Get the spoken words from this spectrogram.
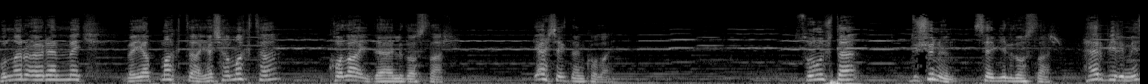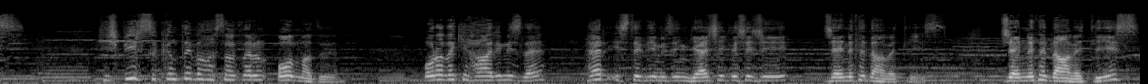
Bunları öğrenmek ve yapmak da yaşamak da kolay değerli dostlar. Gerçekten kolay. Sonuçta düşünün sevgili dostlar. Her birimiz hiçbir sıkıntı ve hastalıkların olmadığı, oradaki halimizle her istediğimizin gerçekleşeceği cennete davetliyiz. Cennete davetliyiz.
